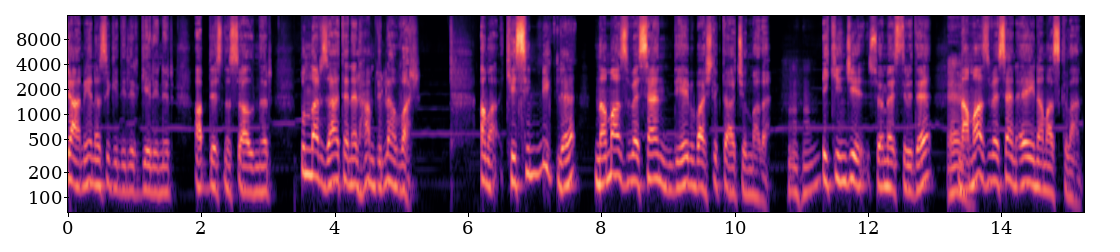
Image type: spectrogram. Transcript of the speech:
Camiye nasıl gidilir, gelinir, abdest nasıl alınır. Bunlar zaten elhamdülillah var. Ama kesinlikle namaz ve sen diye bir başlık da açılmalı. Hı hı. İkinci sömestride Evet. namaz ve sen ey namaz kılan.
